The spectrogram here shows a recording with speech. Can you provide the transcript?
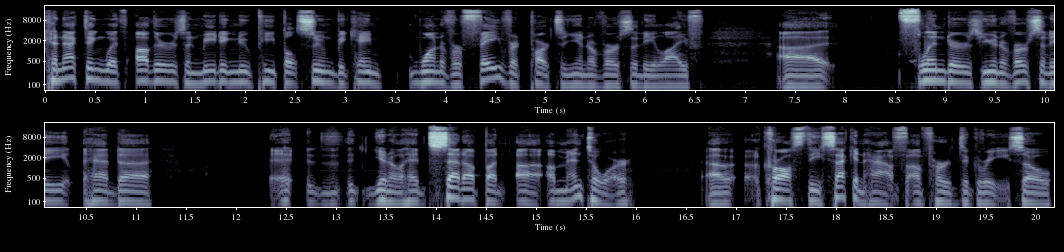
connecting with others and meeting new people soon became one of her favorite parts of university life. Uh, Flinders University had, uh, you know, had set up a, a, a mentor uh, across the second half of her degree. So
